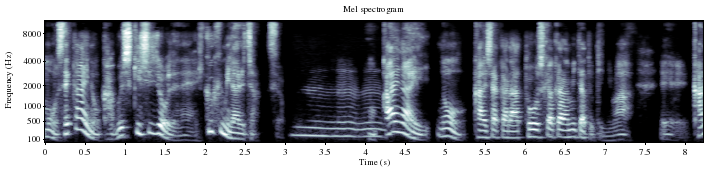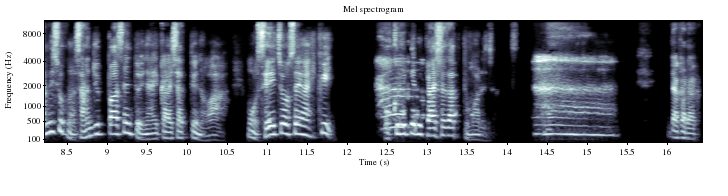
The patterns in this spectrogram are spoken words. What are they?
もう世界の株式市場でね、低く見られちゃうんですよ。うん海外の会社から、投資家から見たときには、えー、管理職が30%いない会社っていうのは、もう成長性が低い。遅れてる会社だって思われちゃうんです。だから、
